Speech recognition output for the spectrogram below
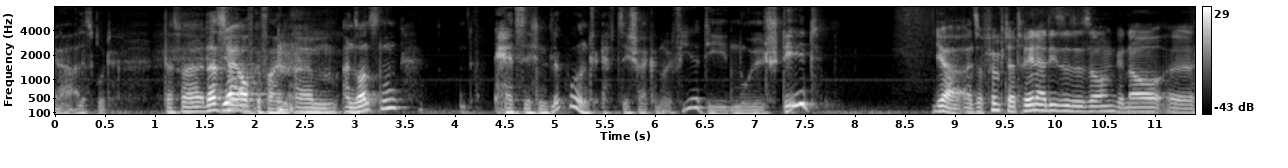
Ja, alles gut. Das, war, das ist Ja. mir aufgefallen. Ähm, ansonsten, herzlichen Glückwunsch, FC Schalke 04. Die Null steht. Ja, also fünfter Trainer diese Saison, genau. Äh,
